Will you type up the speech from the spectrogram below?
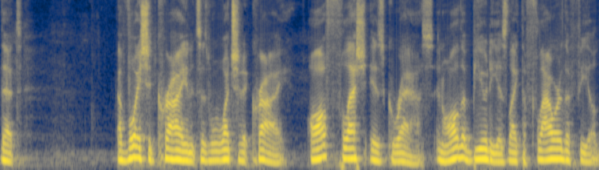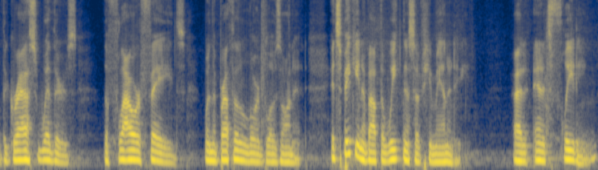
that a voice should cry, and it says, Well, what should it cry? All flesh is grass, and all the beauty is like the flower of the field. The grass withers, the flower fades when the breath of the Lord blows on it. It's speaking about the weakness of humanity, and, and it's fleeting.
